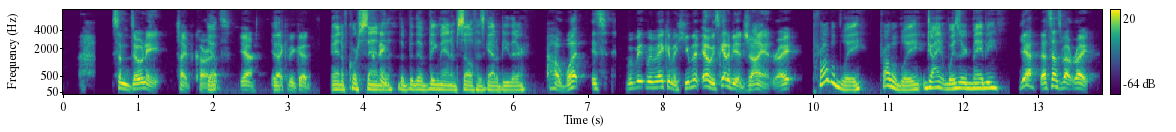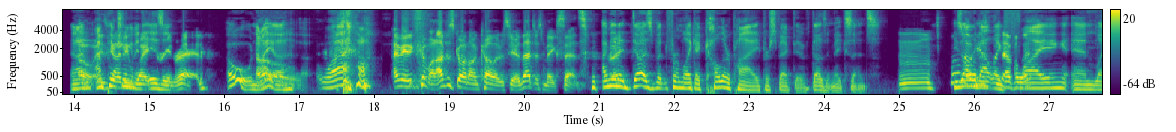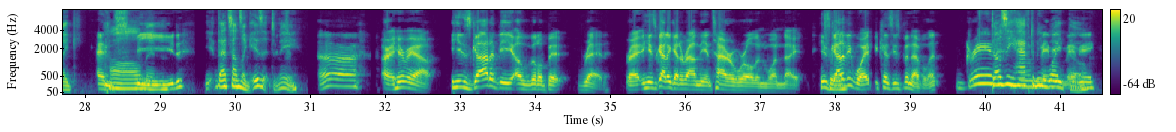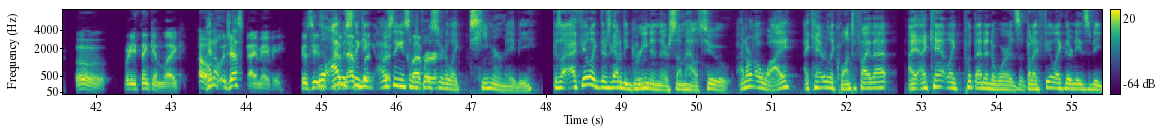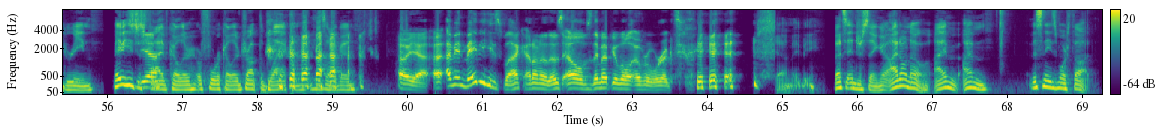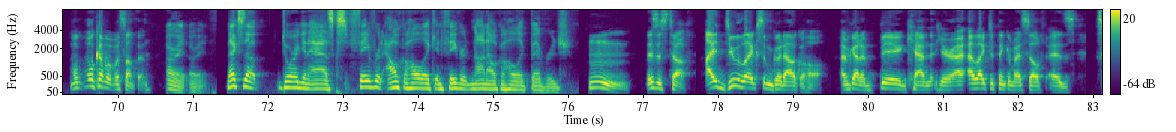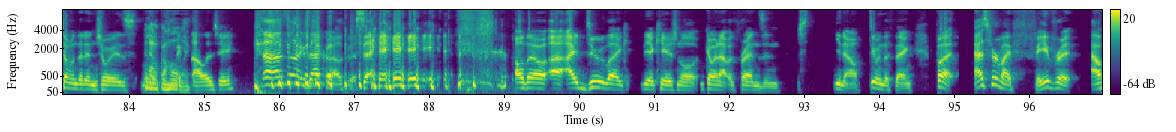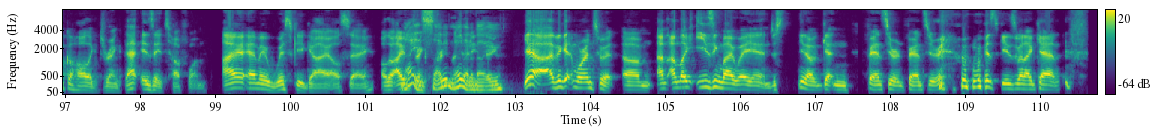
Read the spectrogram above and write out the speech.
some donate type cards. Yeah, yeah, that could be good. And of course Santa, the the big man himself has got to be there. Oh, what is we, we make him a human? Oh, he's got to be a giant, right? Probably, probably giant wizard maybe. Yeah, that sounds about right. And oh, I'm, I'm he's picturing him in white, green, red. Oh, Naya. Wow. I mean, come on, I'm just going on colors here. That just makes sense. I mean, right? it does, but from like a color pie perspective, doesn't make sense. Mm, well, he's no, all about like flying and like and calm and- speed. yeah, that sounds like is it to me. Uh, all right, hear me out. He's got to be a little bit red, right? He's got to get around the entire world in one night. He's got to be white because he's benevolent. Green. Does he have to be maybe, white, Maybe. Oh, what are you thinking? Like, oh, I don't- Jeskai maybe because he's. well, I was thinking, I was thinking something clever. closer to like Temur maybe, because I, I feel like there's got to be Mm-hmm. green in there somehow too. I don't know why. I can't really quantify that. I, I can't like put that into words, but I feel like there needs to be green. Maybe he's just Yeah. five color or four color. Drop the black, and he's all good. Oh yeah, I- I mean maybe he's black. I don't know. Those elves, they might be a little overworked. Yeah, maybe. That's interesting. I don't know. I'm I'm. This needs more thought. we'll, we'll come up with something. All right, all right. Next up, Dorrigan asks favorite alcoholic and favorite non-alcoholic beverage. Hmm, this is tough. I do like some good alcohol. I've got a big cabinet here. I, I like to think of myself as someone that enjoys An little alcoholic. mixology. No, that's not exactly what I was going to say. Although uh, I do like the occasional going out with friends and just you know doing the thing. But as for my favorite alcoholic drink, that is a tough one. I am a whiskey guy, I'll say. Although I drink. I didn't know that about you. Yeah, I've been getting more into it. Um, I'm, I'm like easing my way in, just you know, getting fancier and fancier whiskeys when I can,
